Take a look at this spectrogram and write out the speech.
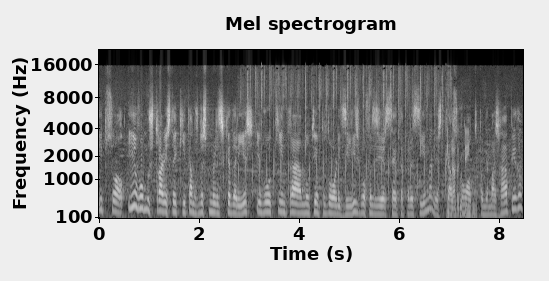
E pessoal, eu vou mostrar este aqui, estamos nas primeiras escadarias. Eu vou aqui entrar no templo do Osiris, vou fazer seta para cima, neste caso Entrada com auto para andar mais rápido.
